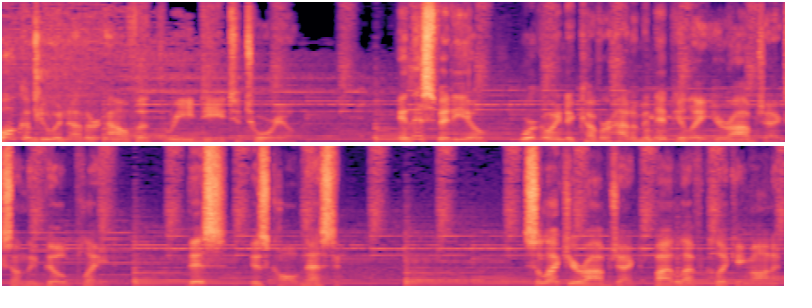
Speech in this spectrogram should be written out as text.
Welcome to another Alpha 3D tutorial. In this video, we're going to cover how to manipulate your objects on the build plate. This is called nesting. Select your object by left-clicking on it.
